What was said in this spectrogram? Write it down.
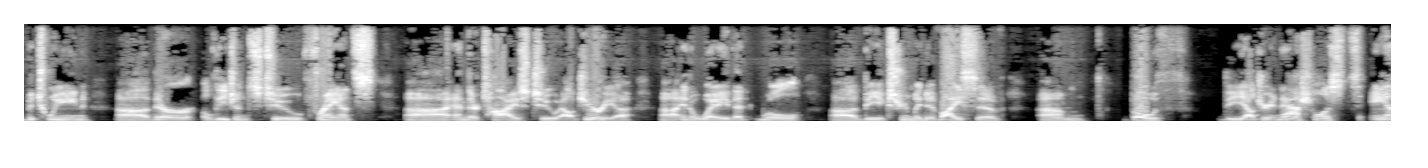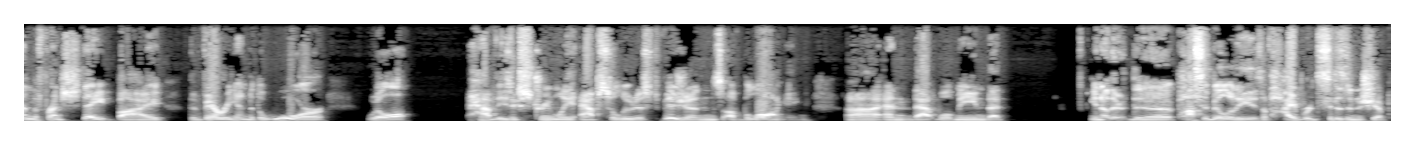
between their allegiance to France uh, and their ties to Algeria uh, in a way that will uh, be extremely divisive. Um, both the Algerian nationalists and the French state, by the very end of the war, will have these extremely absolutist visions of belonging, uh, and that will mean that you know the, the possibilities of hybrid citizenship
